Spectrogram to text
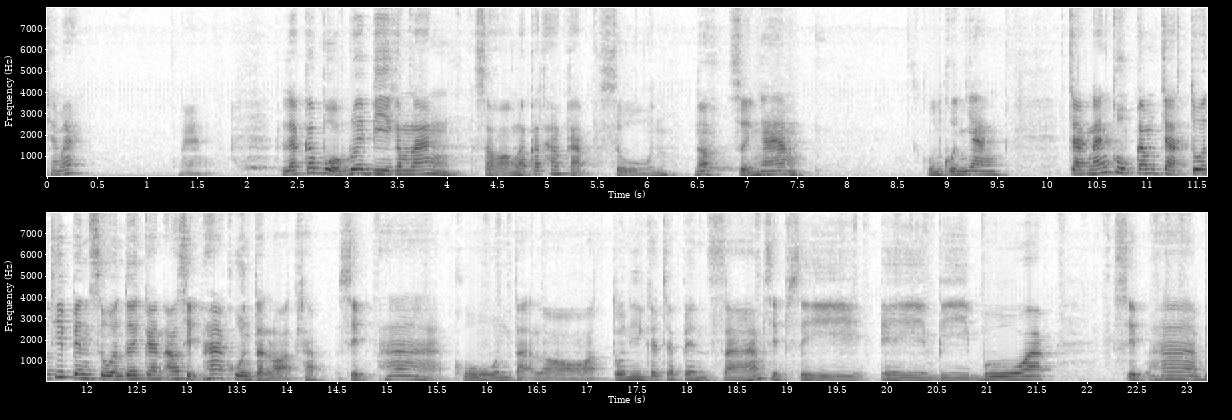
ใช่ไหมนะแล้วก็บวกด้วย b กำลัง 2 แล้วก็เท่ากับ 0 เนาะสวยงาม คุณคุณยัง จากนั้นครูกำจัดตัวที่เป็นส่วนโดยการเอา 15 คูณตลอดครับ 15 คูณตลอด ตัวนี้ก็จะเป็น 34 ab บวก 15b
